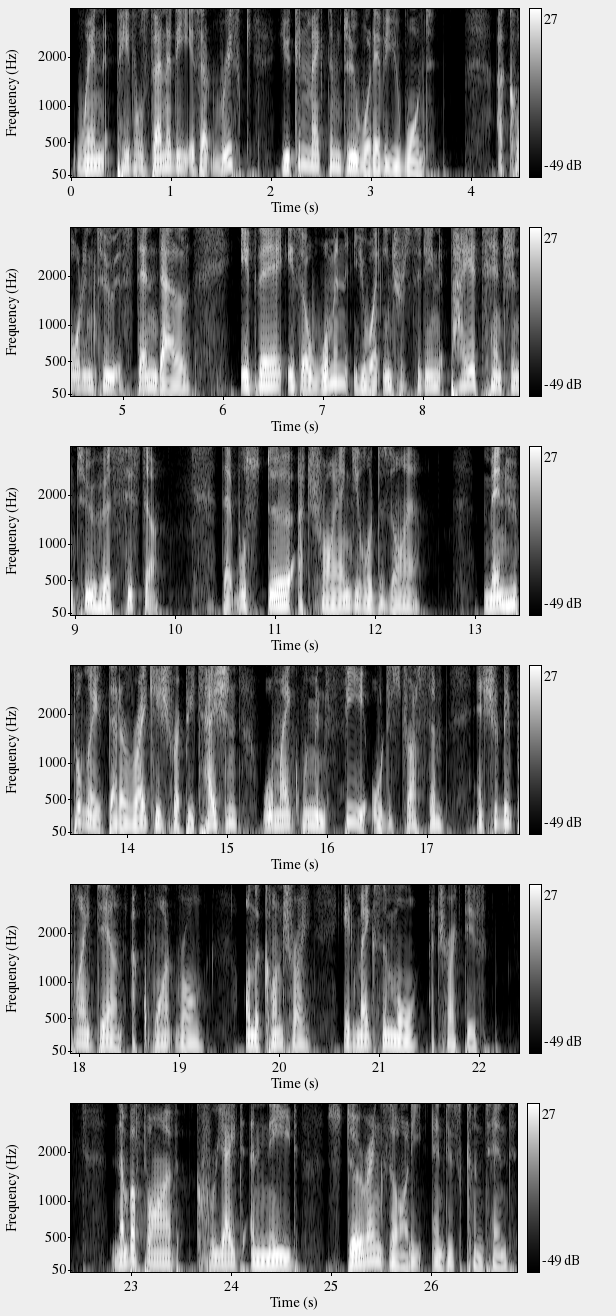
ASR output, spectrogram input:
When people's vanity is at risk, you can make them do whatever you want. According to Stendhal, if there is a woman you are interested in, pay attention to her sister. That will stir a triangular desire. Men who believe that a rakish reputation will make women fear or distrust them and should be played down are quite wrong. On the contrary, it makes them more attractive. Number five, create a need stir anxiety and discontent.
